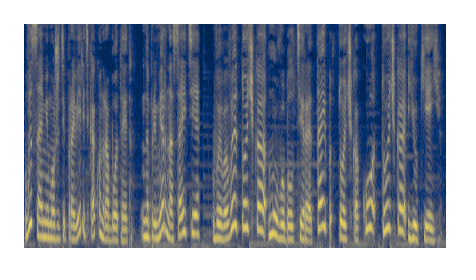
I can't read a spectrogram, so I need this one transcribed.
Вы сами можете проверить, как он работает. Например, на сайте www.movable-type.co.uk.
